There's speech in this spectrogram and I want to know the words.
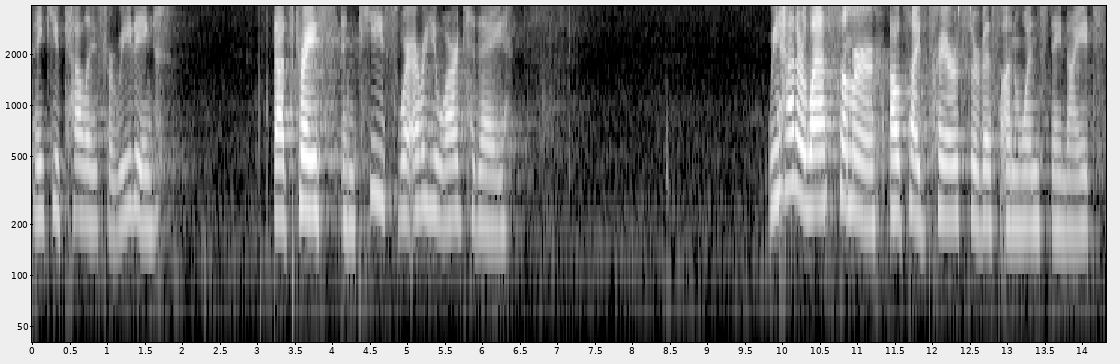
Thank you, Kelly, for reading. God's grace and peace wherever you are today. We had our last summer outside prayer service on Wednesday night.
